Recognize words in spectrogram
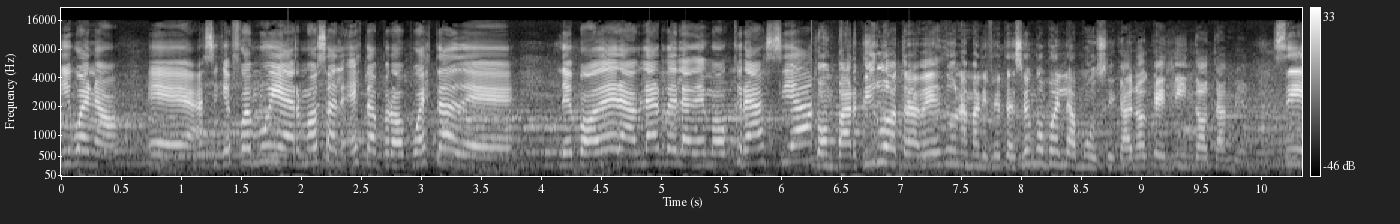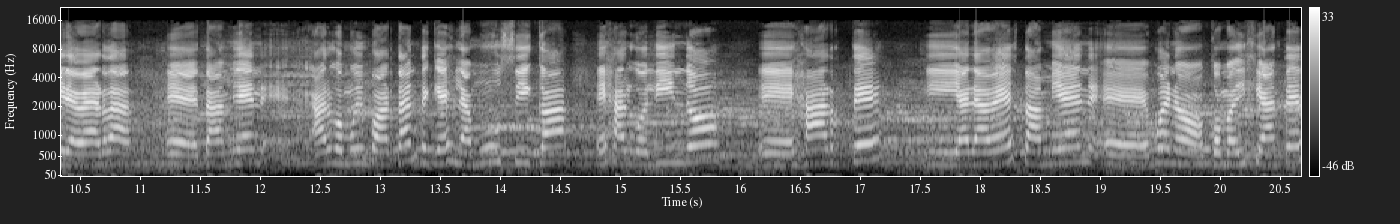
Y bueno, eh, así que fue muy hermosa esta propuesta de, de, poder hablar de la democracia. Compartirlo a través de una manifestación como es la música, ¿no? Que es lindo también. Sí, la verdad. Eh, también algo muy importante que es la música, es algo lindo, es arte y a la vez también, bueno, como dije antes,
